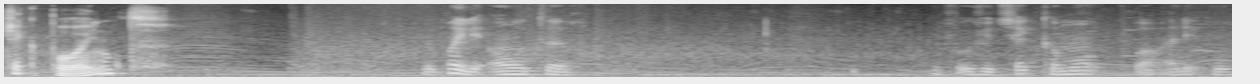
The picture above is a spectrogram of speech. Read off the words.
Checkpoint? Le point il est en hauteur. Il faut que je check comment pouvoir aller haut.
